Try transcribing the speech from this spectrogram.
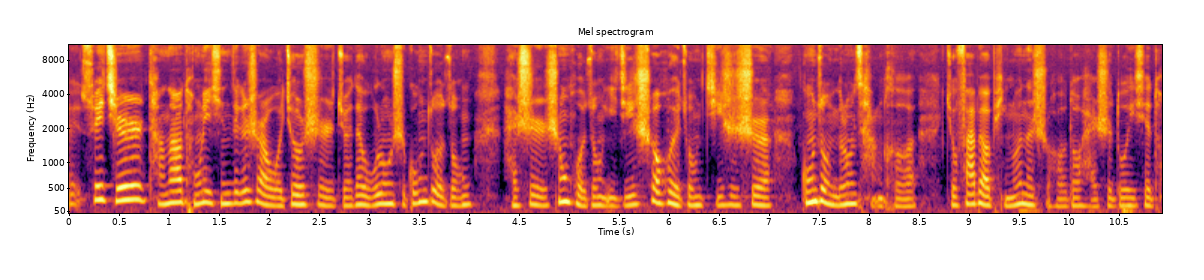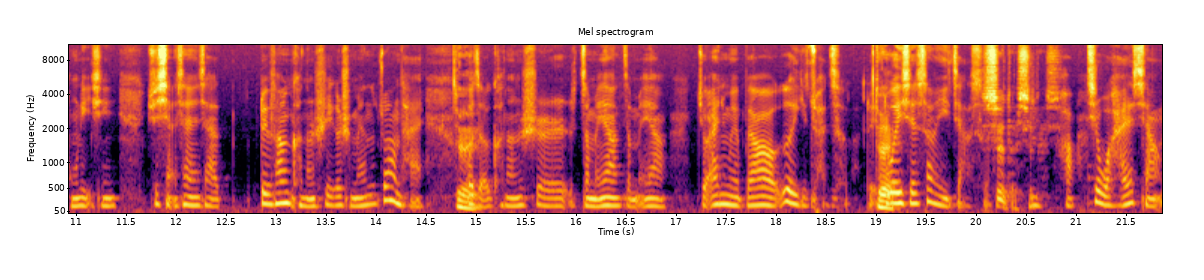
对，所以其实谈到同理心这个事儿，我就是觉得，无论是工作中，还是生活中，以及社会中，即使是公众舆论场合，就发表评论的时候，都还是多一些同理心，去想象一下对方可能是一个什么样的状态，或者可能是怎么样怎么样。就 anyway 不要恶意揣测，对，对多一些善意假设。是的，是的，是的好，其实我还想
